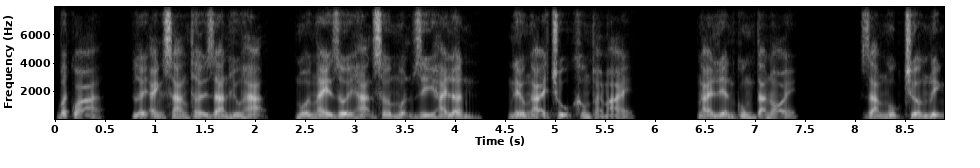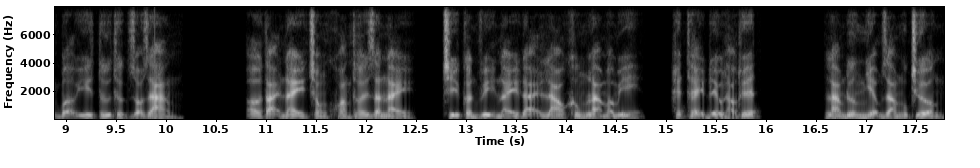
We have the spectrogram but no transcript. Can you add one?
Bất quá, lấy ánh sáng thời gian hữu hạn, mỗi ngày giới hạn sớm muộn gì hai lần, nếu ngài trụ không thoải mái. Ngài liên cùng ta nói. Giám ngục trường định bợ ý tứ thực rõ ràng. Ở tại này trong khoảng thời gian này, chỉ cần vị này đại lão không làm ở mỹ, hết thể đều hảo thuyết. Làm đương nhiệm giám ngục trường,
